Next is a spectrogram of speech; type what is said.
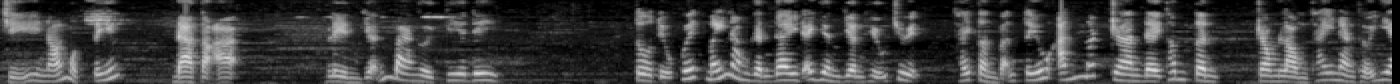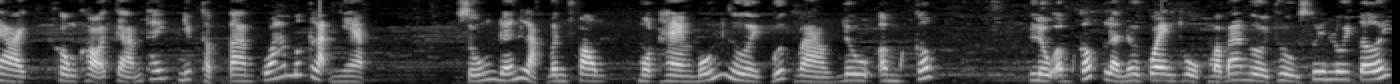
chỉ nói một tiếng, đà tạ. Liền dẫn ba người kia đi. Tô Tiểu Khuyết mấy năm gần đây đã dần dần hiểu chuyện, thấy Tần Vãn Tiếu ánh mắt tràn đầy thâm tình, trong lòng thay nàng thở dài, không khỏi cảm thấy nhiếp thập tam quá mức lạnh nhạt. Xuống đến Lạc Vinh Phong, một hàng bốn người bước vào lưu âm cốc. Lưu âm cốc là nơi quen thuộc mà ba người thường xuyên lui tới.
